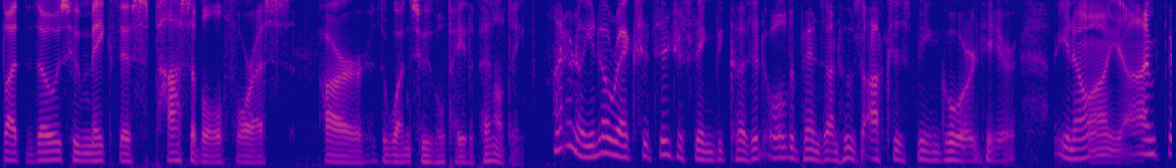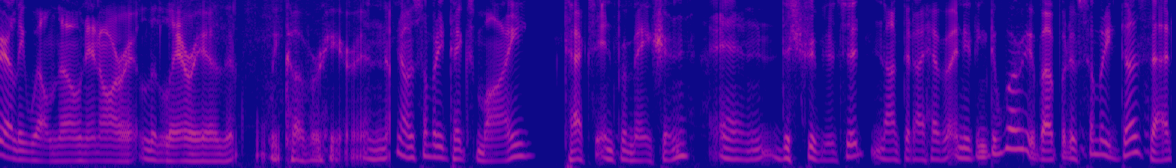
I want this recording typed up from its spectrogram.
but those who make this possible for us are the ones who will pay the penalty. I don't know. You know, Rex, it's interesting because it all depends on whose ox is being gored here. You know, I, I'm fairly well known in our little area that we cover here. And, you know, somebody takes my tax information and distributes it. Not that I have anything to worry about, but if somebody does that,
